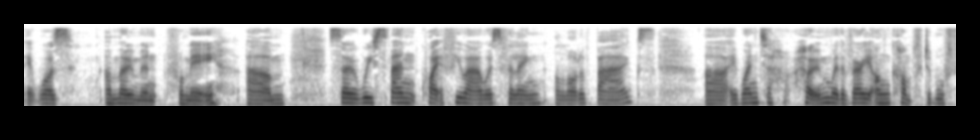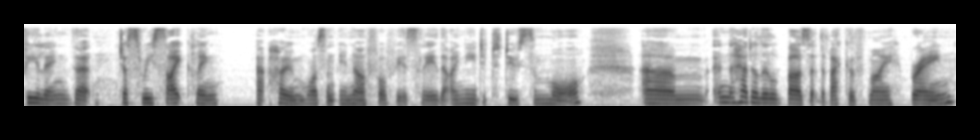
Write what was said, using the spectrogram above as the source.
it was a moment for me. Um, so we spent quite a few hours filling a lot of bags. Uh, I went to home with a very uncomfortable feeling that just recycling at home wasn't enough, obviously, that I needed to do some more. Um, and I had a little buzz at the back of my brain.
